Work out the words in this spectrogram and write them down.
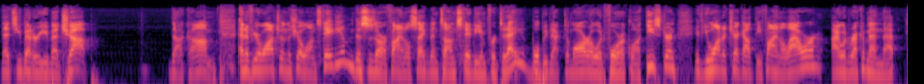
That's YouBetterYouBetShop. Com. And if you're watching the show on Stadium, this is our final segment on Stadium for today. We'll be back tomorrow at 4 o'clock Eastern. If you want to check out the final hour, I would recommend that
